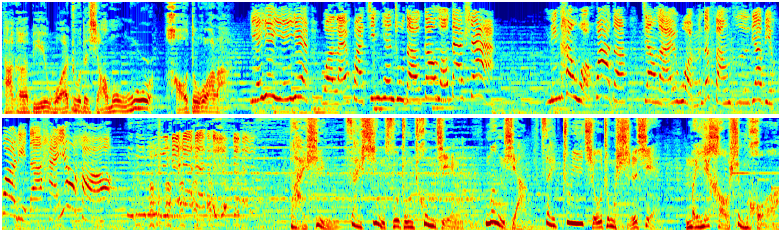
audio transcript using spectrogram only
它可比我住的小木屋好多了。爷爷，爷爷，我来画今天住的高楼大厦。您看我画的，将来我们的房子要比画里的还要好。百姓在幸福中憧憬，梦想在追求中实现，美好生活，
